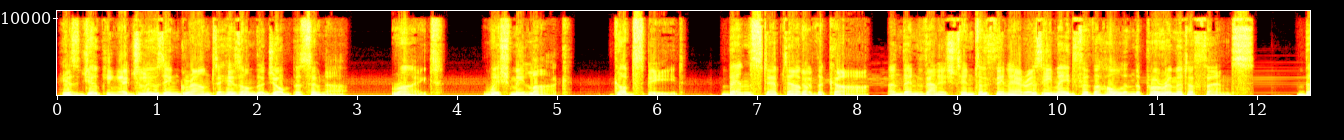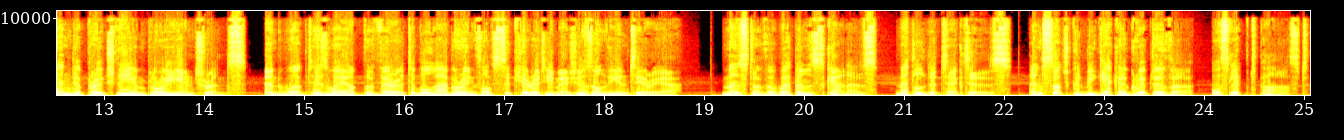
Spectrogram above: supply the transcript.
his joking edge losing ground to his on-the-job persona. Right. Wish me luck. Godspeed. Ben stepped out of the car, and then vanished into thin air as he made for the hole in the perimeter fence. Bend approached the employee entrance, and worked his way up the veritable labyrinth of security measures on the interior. Most of the weapons scanners, metal detectors, and such could be gecko gripped over, or slipped past.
